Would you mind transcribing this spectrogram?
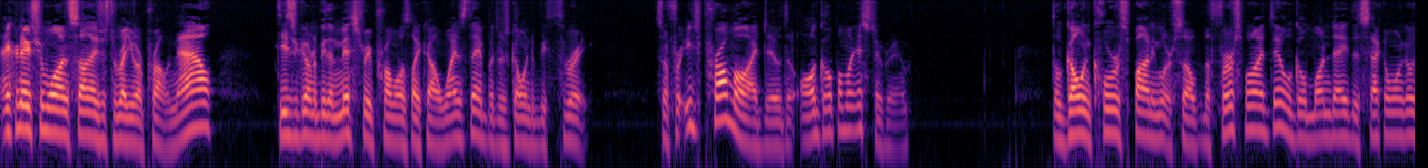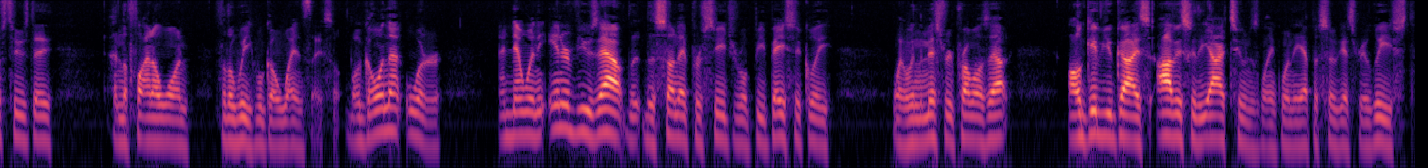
Anchor Nation One Sunday is just a regular pro. Now these are going to be the mystery promos like on Wednesday, but there's going to be three. So for each promo I do, they'll all go up on my Instagram. They'll go in corresponding order. So the first one I do will go Monday, the second one goes Tuesday, and the final one for the week will go Wednesday. So they'll go in that order. And then when the interview's out, the, the Sunday procedure will be basically when the mystery promo's out, I'll give you guys obviously the iTunes link when the episode gets released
